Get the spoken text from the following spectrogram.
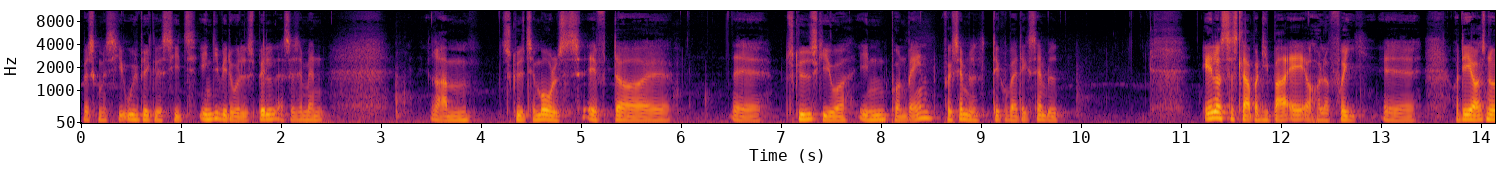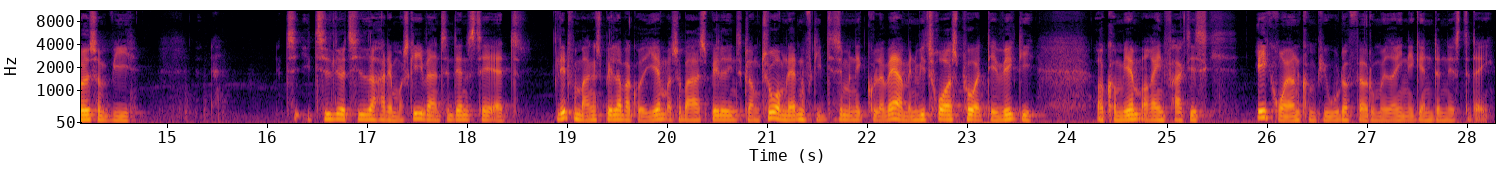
hvad skal man sige, udvikle sit individuelle spil, altså simpelthen ramme skyde til måls efter øh, øh, skydeskiver inde på en bane, for eksempel. Det kunne være et eksempel. Ellers så slapper de bare af og holder fri. Øh, og det er også noget, som vi i tidligere tider har det måske været en tendens til, at lidt for mange spillere var gået hjem og så bare spillet indtil kl. 2 om natten, fordi det simpelthen ikke kunne lade være. Men vi tror også på, at det er vigtigt at komme hjem og rent faktisk ikke røre en computer, før du møder ind igen den næste dag.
